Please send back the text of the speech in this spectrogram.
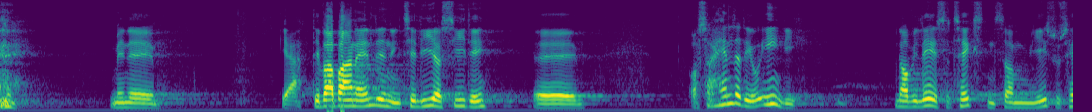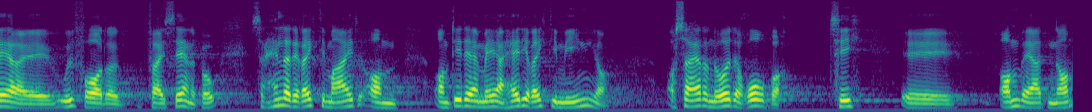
Men øh, ja, det var bare en anledning til lige at sige det. Øh, og så handler det jo egentlig, når vi læser teksten, som Jesus her øh, udfordrer farisæerne på, så handler det rigtig meget om, om det der med at have de rigtige meninger. Og så er der noget, der råber til øh, omverdenen om,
